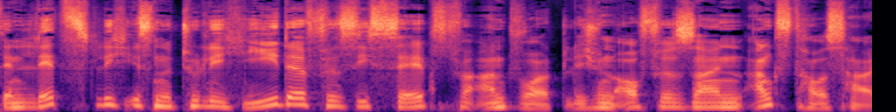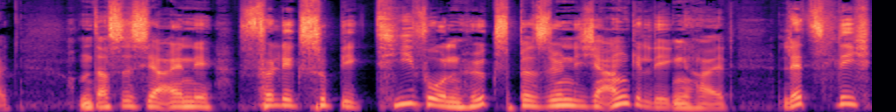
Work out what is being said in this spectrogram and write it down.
Denn letztlich ist natürlich jeder für sich selbst verantwortlich und auch für seinen Angsthaushalt. Und das ist ja eine völlig subjektive und höchstpersönliche Angelegenheit. Letztlich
